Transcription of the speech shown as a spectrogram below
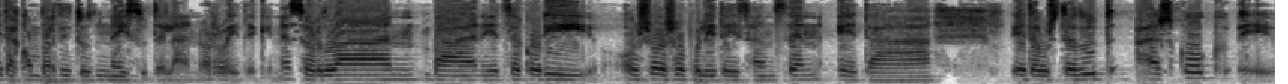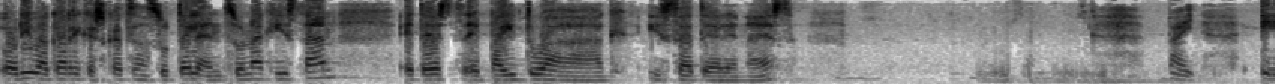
eta konpartitu nahi zutela norbaitekin, ez? Orduan, ba niretzako hori oso oso polita izan zen eta eta uste dut askok e, hori bakarrik eskatzen zutela entzunak izan eta ez epaituak izatearena, ez? Bai, e,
